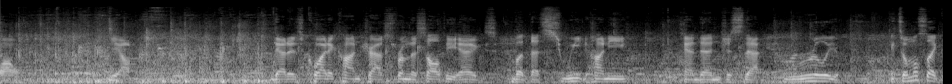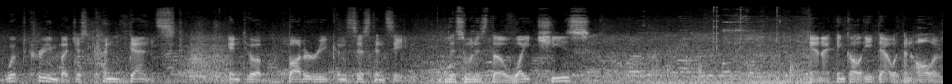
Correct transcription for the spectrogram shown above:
Wow. Yeah. That is quite a contrast from the salty eggs, but that sweet honey and then just that really, it's almost like whipped cream, but just condensed into a buttery consistency. This one is the white cheese, and I think I'll eat that with an olive.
